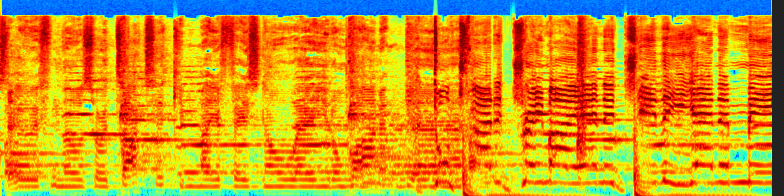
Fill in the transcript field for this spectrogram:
Stay away from those who are toxic. Keep 'em out your face, no way, you don't want 'em, yeah. Don't try to drain my energy. The enemy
